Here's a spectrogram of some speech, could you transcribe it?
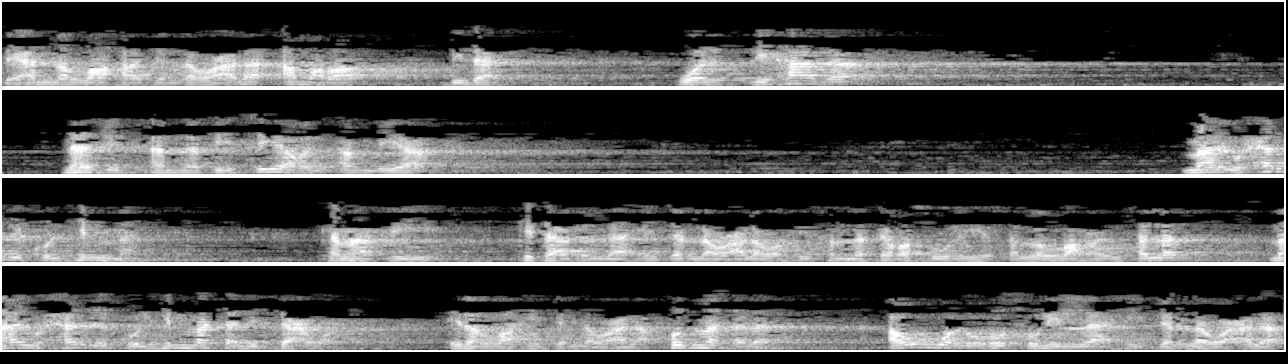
لأن الله جل وعلا أمر بذلك. ولهذا نجد أن في سير الأنبياء ما يحرك الهمة كما في كتاب الله جل وعلا وفي سنة رسوله صلى الله عليه وسلم ما يحرك الهمة للدعوة إلى الله جل وعلا. خذ مثلا أول رسل الله جل وعلا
